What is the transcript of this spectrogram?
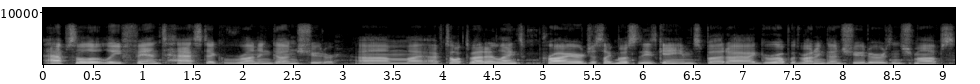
absolutely fantastic run and gun shooter. Um, I, have talked about it at length prior, just like most of these games, but I, I grew up with run and gun shooters and shmups.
